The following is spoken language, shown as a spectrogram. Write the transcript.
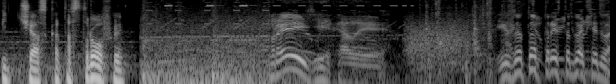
під час катастрофи. Ізотоп 322.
